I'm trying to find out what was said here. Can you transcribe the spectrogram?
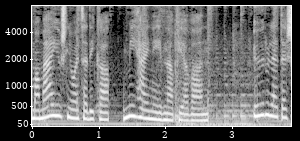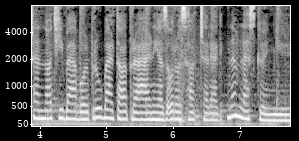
Ma május 8-a, Mihály névnapja van. Őrületesen nagy hibából próbál talpra állni az orosz hadsereg, nem lesz könnyű.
